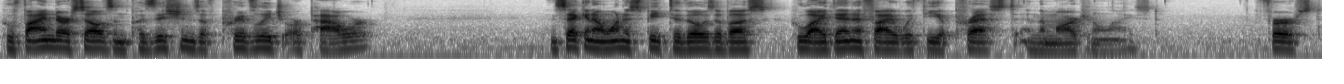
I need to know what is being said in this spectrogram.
who find ourselves in positions of privilege or power. And second, I want to speak to those of us who identify with the oppressed and the marginalized. First,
